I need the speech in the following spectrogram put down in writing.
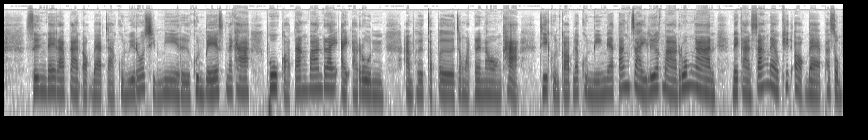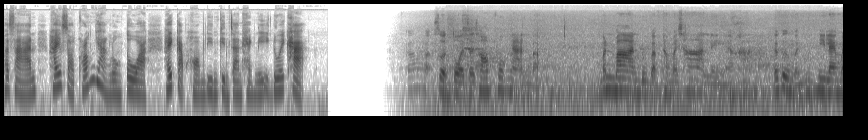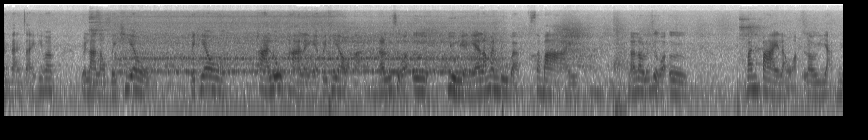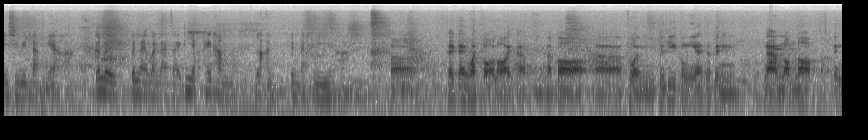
ซึ่งได้รับการออกแบบจากคุณวิโรชิมมี หรือคุณเบสนะคะ ผู้ก่อตั้งบ้านไร่ไออรุณอำเภอกระเปอจังหวัดระนองค่ะ ที่คุณก๊อฟและคุณมิ้งเนี่ยตั้งใจเลือกมาร่วมงาน ในการสร้างแนวคิดออกแบบผสมผสาน ให้สอดคล้องอย่างลงตัว ให้กับหอมดินกลิ่นจานแห่งนี้อีกด้วยค่ะ ก็ส่วนตัวจะชอบพวกงานแบบบ้านๆดูแบบธรรมชาติอะไรอย่างเงี้ยค่ะ ก็คือเหมือนมีแรงบันดาลใจที่ว่าเวลาเราไปเที่ยวไปเที่ยวพาลูกพาอะไรเงี้ยไปเที่ยวค่ะแล้วรู้สึกว่าเอออยู่อย่างเงี้ยแล้วมันดูแบบสบาย แล้วเรารู้สึกว่าเออบ้านปลายเราอะเราอยากมีชีวิตแบบเนี้ยค่ะ ก็เลยเป็นแรงบันดาลใจที่อยากให้ทำร้านเป็นแบบนี้ค่ะ ใกล้ๆวัดเกาะลอยครับ แล้วก็เอ่อส่วนพื้นที่ตรงนี้จะเป็นน้ำล้อมรอบเป็น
